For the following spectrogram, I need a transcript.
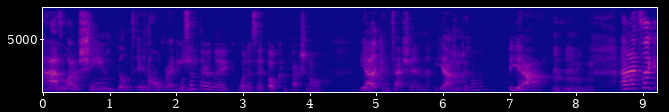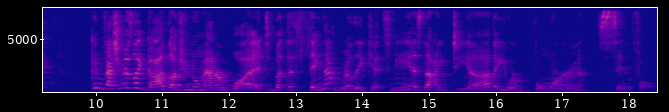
has a lot of shame built in already. Wasn't there like what is it? Oh, confessional. Yeah like confession yeah Did you do that? yeah mm-hmm. And it's like confession is like God loves you no matter what, but the thing that really gets me is the idea that you are born sinful.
